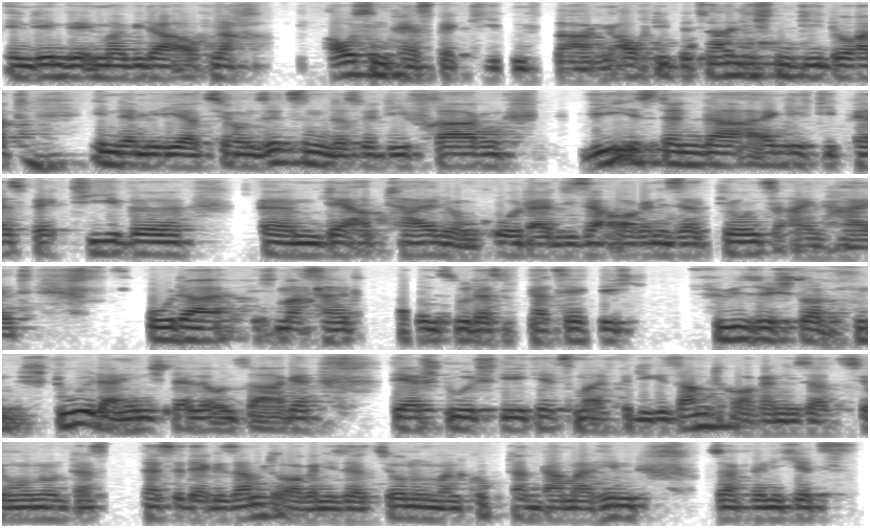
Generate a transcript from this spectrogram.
indem wir immer wieder auch nach Außenperspektiven fragen, auch die Beteiligten, die dort in der Mediation sitzen, dass wir die fragen, wie ist denn da eigentlich die Perspektive ähm, der Abteilung oder dieser Organisationseinheit? Oder ich mache es halt ab und zu, dass ich tatsächlich physisch so einen Stuhl dahinstelle und sage, der Stuhl steht jetzt mal für die Gesamtorganisation und das Interesse der Gesamtorganisation und man guckt dann da mal hin und sagt, wenn ich jetzt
